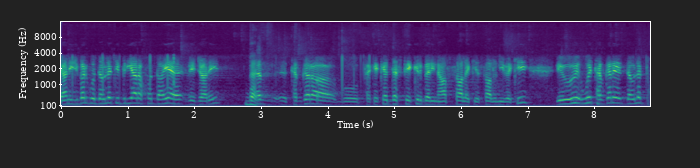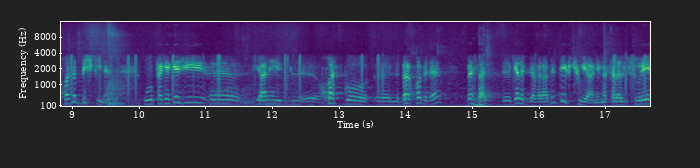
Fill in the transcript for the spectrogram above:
یانیش بەرگ و دەولەتی بریارە خۆدایە ڕێجارێ تەفگەرا پەکەکە دەست پێ کرد بەرین هاف ساڵێکی ساڵ و نیوەکی وێ تەفگەرێ دەولەت خۆزە بشکینە و پەکەکەژی ینی خۆست گۆ بەرخۆ بدە gelek deverradî tek çû yanî mesela li Sûrê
